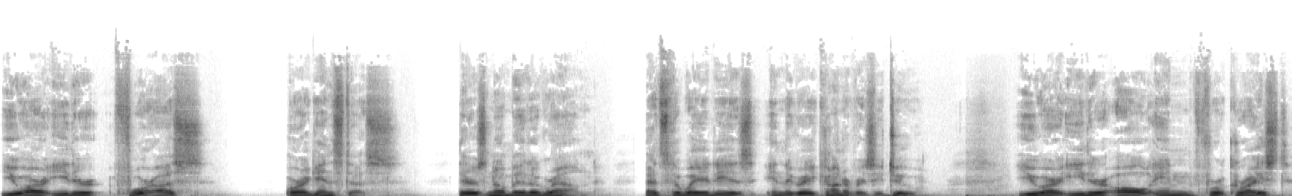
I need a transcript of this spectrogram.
You are either for us or against us. There is no middle ground. That's the way it is in the great controversy, too. You are either all in for Christ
